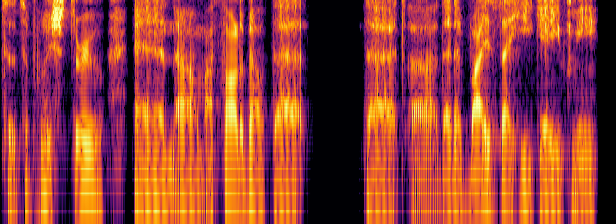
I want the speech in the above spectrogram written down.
to, to push through. And, um, I thought about that, that, uh, that advice that he gave me,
